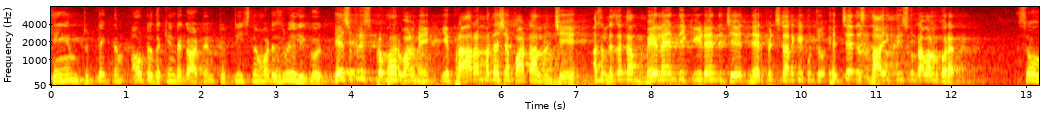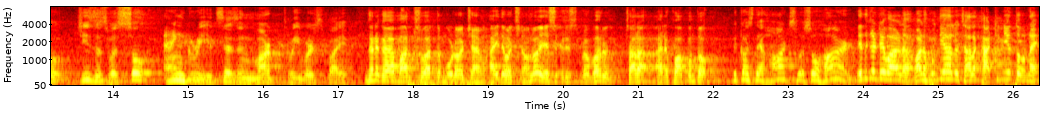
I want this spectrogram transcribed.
came to take them out of the kindergarten to teach them what is really good యేసుక్రీస్తు ప్రభు వాళ్ళని ఈ ప్రారంభ దశ పాఠాల నుంచి అసలు నిజంగా మేలైంది కీడైంది నేర్పించడానికి కొంచెం హెచ్చైన స్థాయికి తీసుకుని రావాలని కోరారు. So Jesus was so angry, it says in Mark 3, verse 5. కనుక మార్క్స్ వార్త మూడో అధ్యాయం ఐదో వచనంలో యేసుక్రీస్తు ప్రభు వారు చాలా ఆయన కోపంతో Because their hearts were so hard. ఎందుకంటే వాళ్ళ వాళ్ళ హృదయాలు చాలా కాఠిన్యంతో ఉన్నాయి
